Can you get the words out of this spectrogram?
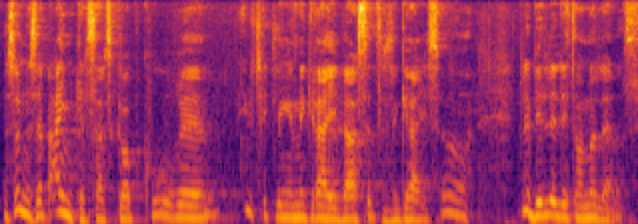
Men så når jeg ser på enkeltselskap hvor eh, utviklingen er grei, verdsettelsen er grei, så blir bildet litt annerledes.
